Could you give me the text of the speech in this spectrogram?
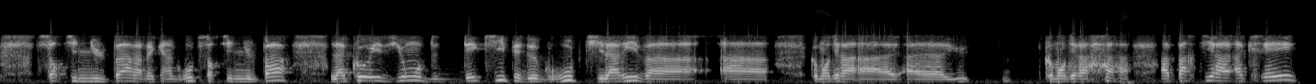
sorti de nulle part avec un groupe sorti de nulle part. La cohésion d'équipe et de groupe qu'il arrive à, comment dire à, comment dire à, partir à, créer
